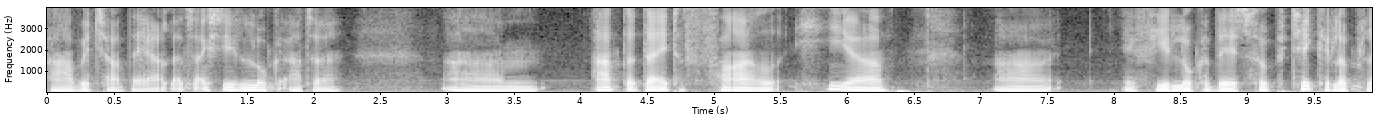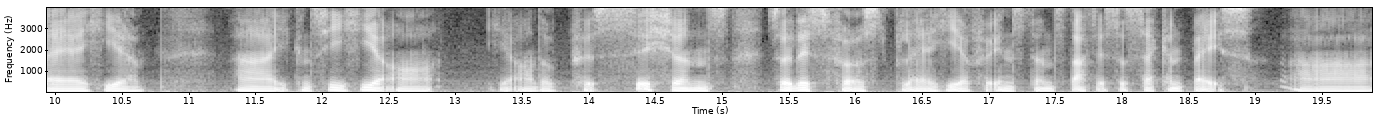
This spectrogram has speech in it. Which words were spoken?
uh, which are there. Let's actually look at a um, at the data file here. Uh, if you look at this for particular player here, uh, you can see here are here are the positions. So this first player here, for instance, that is a second base uh,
